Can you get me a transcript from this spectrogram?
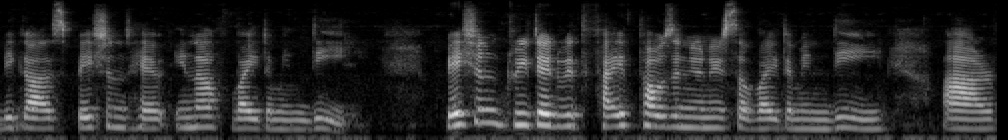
because patients have enough vitamin D. Patients treated with 5000 units of vitamin D are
